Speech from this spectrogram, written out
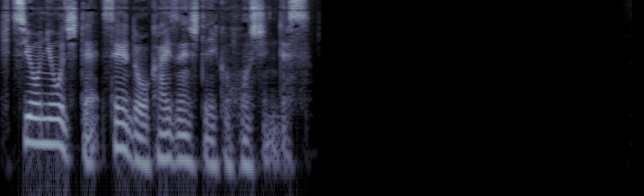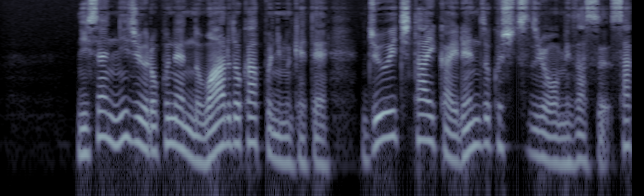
必要に応じて制度を改善していく方針です。2026年のワールドカップに向けて11大会連続出場を目指すサッ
